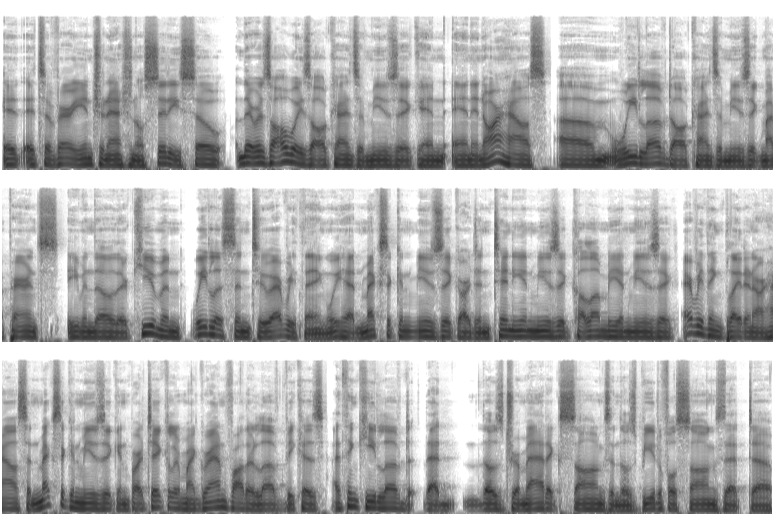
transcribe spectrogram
it, it's a very international city. So there was always all kinds of music, and and in our house, um, we loved all kinds of music. My parents, even though they're Cuban, we listened to everything. We had Mexican music, Argentinian music, Colombian music, everything played in our house, and Mexican music in particular. My grandfather loved because I think he loved that those dramatic songs and those beautiful songs that uh,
